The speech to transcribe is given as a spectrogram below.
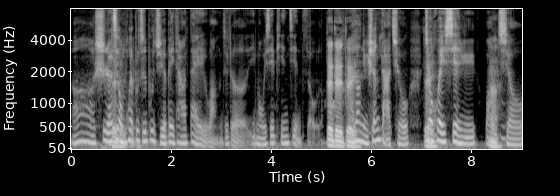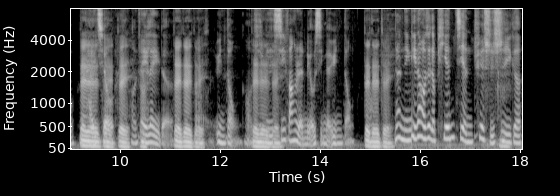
哦，是，而且我们会不知不觉被他带往这个某一些偏见走了。对对对，好像女生打球就会限于网球、排球，对这一类的。对对对，运动哦，就是西方人流行的运动。对对对。那您提到这个偏见，确实是一个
